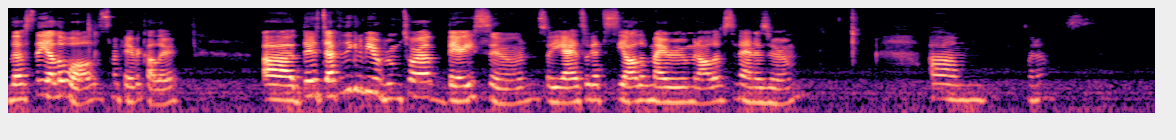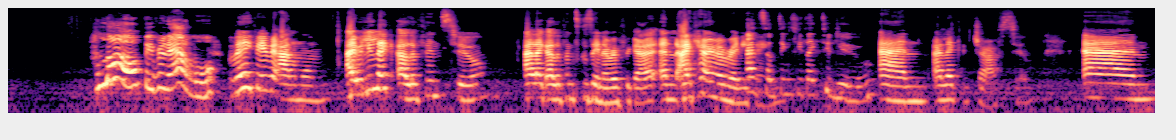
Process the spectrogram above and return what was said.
Thus the yellow walls. It's my favorite color. Uh, there's definitely going to be a room tour up very soon. So you guys will get to see all of my room and all of Savannah's room. Um, what else? Hello, favorite animal. My favorite animal. I really like elephants too. I like elephants because they never forget, and I can't remember anything. And some things you'd like to do. and I like giraffes too. And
